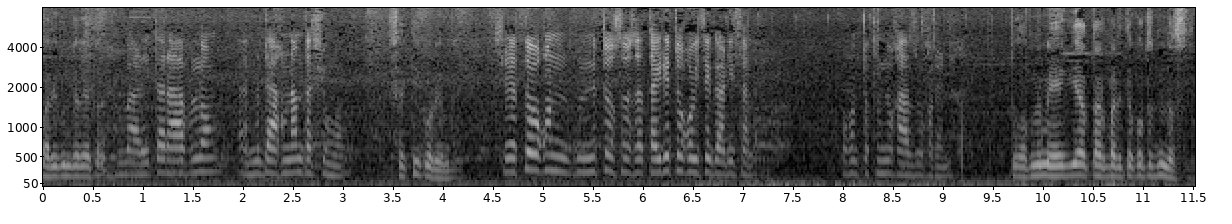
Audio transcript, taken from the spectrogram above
বাড়ি কোন জায়গায় তার? বাড়ি তার হাফলং। আমি ডাক নাম তার সুমন। সে কি করে? সে তো এখন তো তাইরে তো কইছে গাড়ি চালায় তখন তো কোনো কাজও করে না। তো আপনি মেয়ে গিয়া তার বাড়িতে কতদিন আসলো?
